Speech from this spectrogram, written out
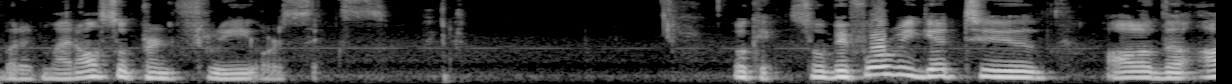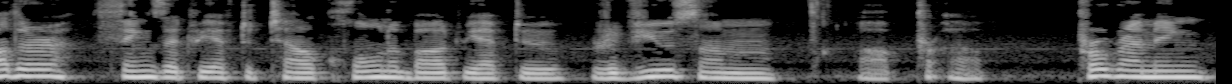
but it might also print three or six. Okay, so before we get to all of the other things that we have to tell clone about, we have to review some uh, pr uh, programming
